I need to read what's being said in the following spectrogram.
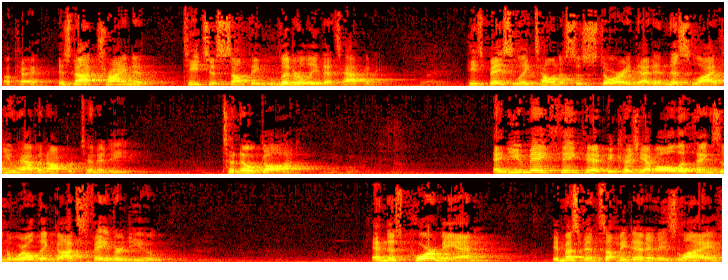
Okay. He's not trying to teach us something literally that's happening. He's basically telling us a story that in this life you have an opportunity to know God. And you may think that because you have all the things in the world that God's favored you. And this poor man, it must have been something he did in his life,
